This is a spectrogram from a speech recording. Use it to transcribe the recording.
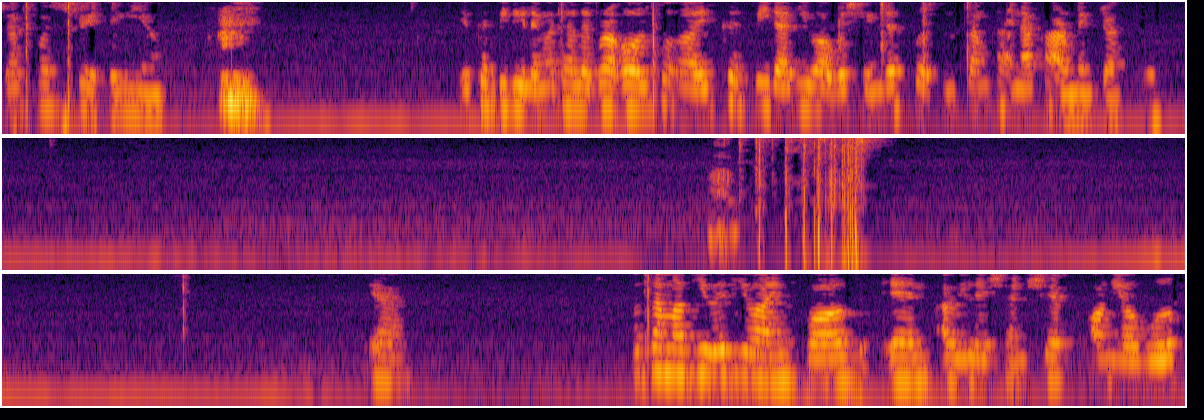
just frustrating you. you could be dealing with a Libra also, or it could be that you are wishing this person some kind of karmic justice. Huh. Yeah. For some of you if you are involved in a relationship on your work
